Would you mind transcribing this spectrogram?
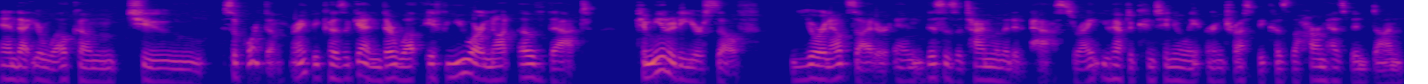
and that you're welcome to support them, right? Because again, they're well, if you are not of that community yourself, you're an outsider and this is a time limited pass, right? You have to continually earn trust because the harm has been done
